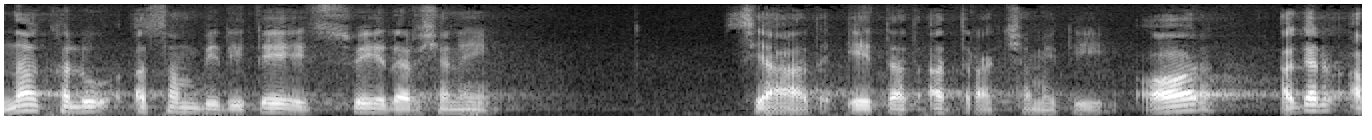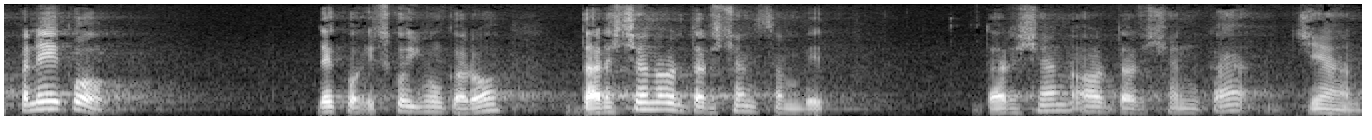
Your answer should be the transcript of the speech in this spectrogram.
न खलु असंविदिते स्वे दर्शने। सियाद एतत अत्राक्षमिति। और अगर अपने को, देखो, इसको यूँ करो, दर्शन और दर्शन संविद दर्शन और दर्शन का ज्ञान।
